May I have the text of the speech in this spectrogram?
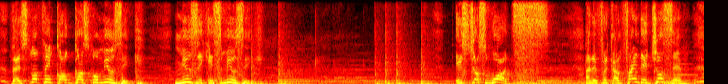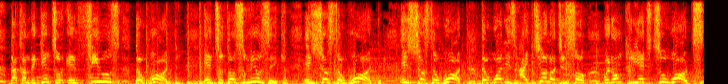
There's nothing called gospel music. Music is music. It's just words. And if we can find a Joseph that can begin to infuse the word into those music, it's just a word. It's just a word. The word is ideology. So we don't create two words.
